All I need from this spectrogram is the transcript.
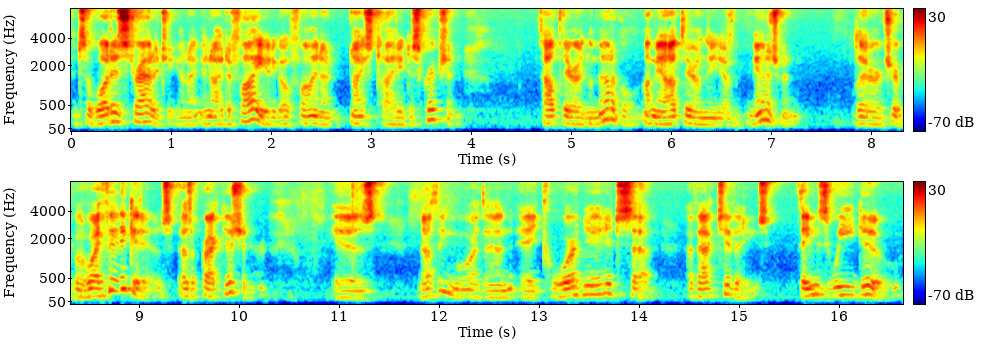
And so, what is strategy? And I, and I defy you to go find a nice, tidy description out there in the medical, I mean, out there in the uh, management literature. But what I think it is, as a practitioner, is nothing more than a coordinated set of activities, things we do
